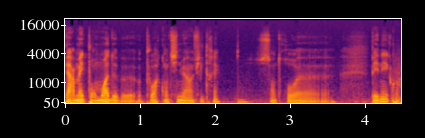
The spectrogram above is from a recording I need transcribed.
permet pour moi de pouvoir continuer à infiltrer sans trop euh, peiner. Quoi.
